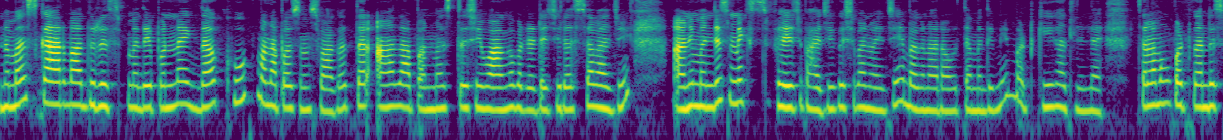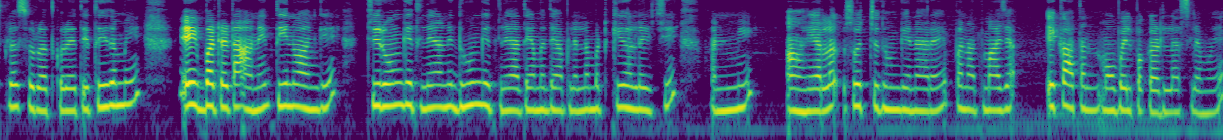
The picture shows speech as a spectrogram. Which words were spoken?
नमस्कार माधुर रेसिपीमध्ये पुन्हा एकदा खूप मनापासून स्वागत. तर आज आपण मस्त अशी वांग बटाट्याची रस्सा भाजी आणि म्हणजेच मिक्स व्हेज भाजी कशी बनवायची हे बघणार आहोत. त्यामध्ये मी मटकी घातलेली आहे. चला मग पटकन रेसिपीला सुरुवात करूया. तिथे इथं मी एक बटाटा आणि तीन वांगे चिरून घेतले आणि धुवून घेतले. आता यामध्ये आपल्याला मटकी घालायची आणि मी याला स्वच्छ धुवून घेणार आहे. पण आता माझ्या एका हातात मोबाईल पकडला असल्यामुळे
